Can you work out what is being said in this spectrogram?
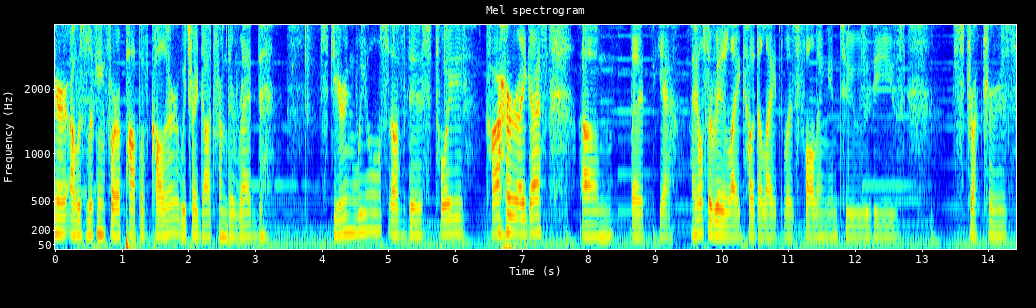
Here I was looking for a pop of color which I got from the red steering wheels of this toy car I guess um, but yeah I also really like how the light was falling into these structures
